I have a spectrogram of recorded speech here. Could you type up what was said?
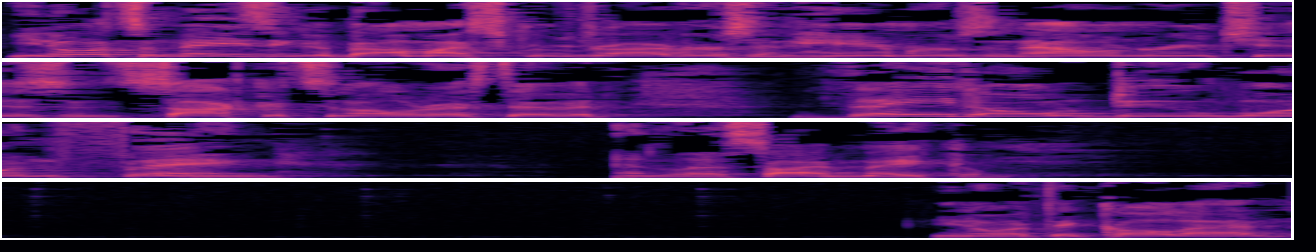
You know what's amazing about my screwdrivers and hammers and Allen wrenches and sockets and all the rest of it? They don't do one thing unless I make them. You know what they call that?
